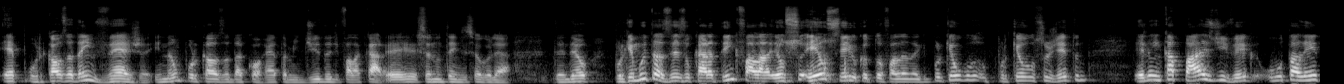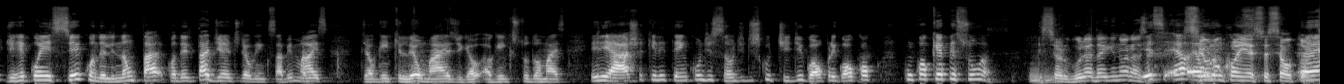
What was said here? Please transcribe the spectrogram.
é por causa da inveja e não por causa da correta medida de falar, cara, É você não tem de se orgulhar. Entendeu? Porque muitas vezes o cara tem que falar, eu, eu sei o que eu estou falando aqui, porque o, porque o sujeito ele é incapaz de ver o talento, de reconhecer quando ele não tá, quando ele está diante de alguém que sabe mais, de alguém que leu mais, de alguém que estudou mais. Ele acha que ele tem condição de discutir de igual para igual com qualquer pessoa. E se orgulha da ignorância. Esse é- se é eu o- não conheço esse autor É, que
